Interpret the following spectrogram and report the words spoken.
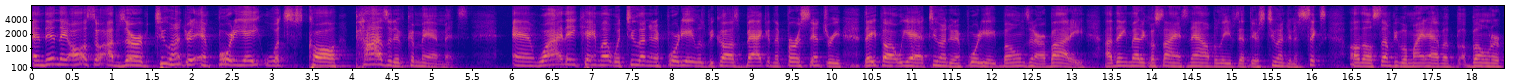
And then they also observed 248 what's called positive commandments. And why they came up with 248 was because back in the first century, they thought we had 248 bones in our body. I think medical science now believes that there's 206, although some people might have a, bone or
